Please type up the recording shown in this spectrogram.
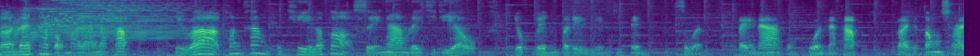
ก็ได้ภาพออกมาแล้วนะครับ ถือว่าค่อนข้างโอเค แล้วก็สวยงามเลยทีเดียว ยกเว้นบริเวณที่เป็นส่วนใบหน้าของคนนะครับก็อาจจะต้องใช้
